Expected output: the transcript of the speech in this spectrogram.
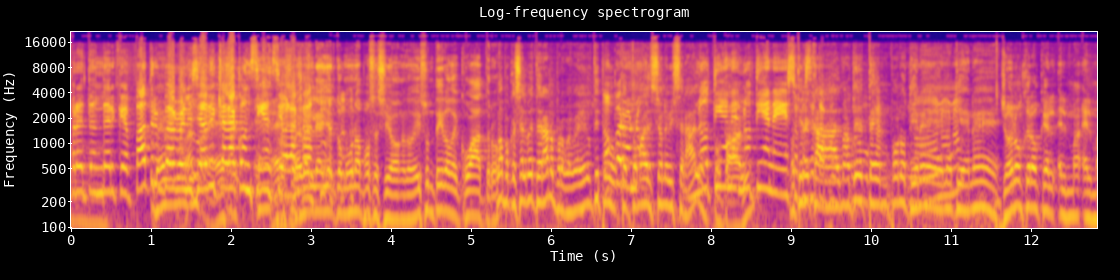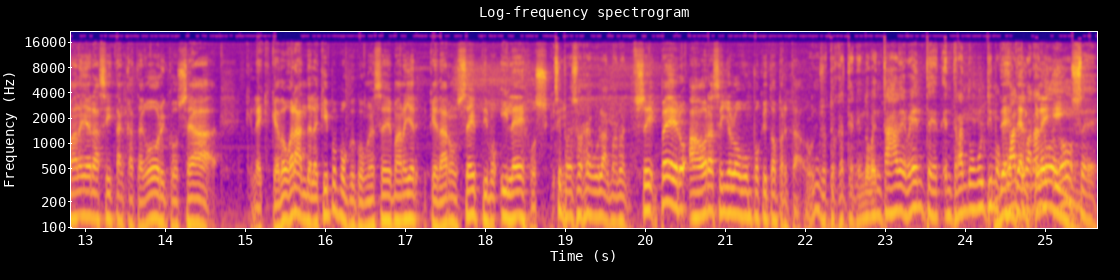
pretender que Patrick Beverly sea de que la conciencia o la Beverly ayer tomó una posesión donde hizo un tiro de cuatro. No, porque es el veterano, pero Beverly es un tipo No, que toma no- decisiones viscerales. no tiene- no tiene eso No que tiene se está calma, no tiene tempo, no tiene, no, tiene. Yo no creo que el, el, el manager así tan categórico, o sea, le quedó grande el equipo porque con ese manager quedaron séptimo y lejos. Sí, pero eso es regular, Manuel. Sí, pero ahora sí yo lo veo un poquito apretado. Yo estoy que teniendo ventaja de 20, entrando un último Desde cuarto, el ganando de play-in. 12.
